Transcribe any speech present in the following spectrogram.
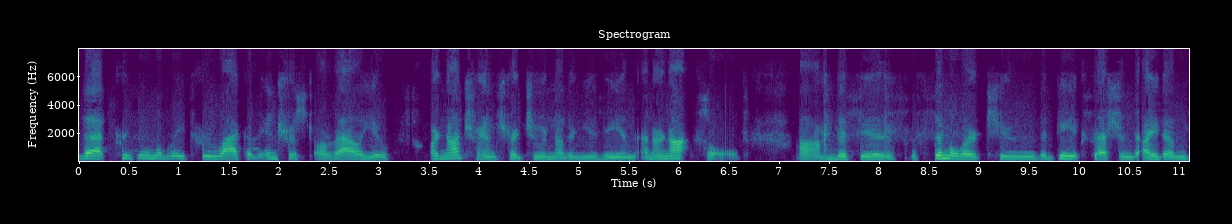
that presumably through lack of interest or value are not transferred to another museum and are not sold. Um, this is similar to the deaccessioned items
